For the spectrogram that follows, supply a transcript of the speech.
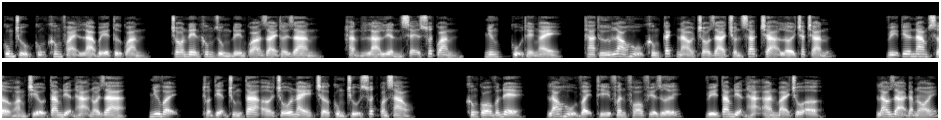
cung chủ cũng không phải là bế tử quan, cho nên không dùng đến quá dài thời gian, hẳn là liền sẽ xuất quan, nhưng cụ thể ngày, tha thứ lao hủ không cách nào cho ra chuẩn xác trả lời chắc chắn. Vị kia nam sở Hoàng Triều Tam Điện Hạ nói ra, như vậy, thuận tiện chúng ta ở chỗ này chờ cùng chủ xuất quan sao. Không có vấn đề, lão hủ vậy thì phân phó phía dưới, vì Tam Điện Hạ an bài chỗ ở. Lao giả đáp nói,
